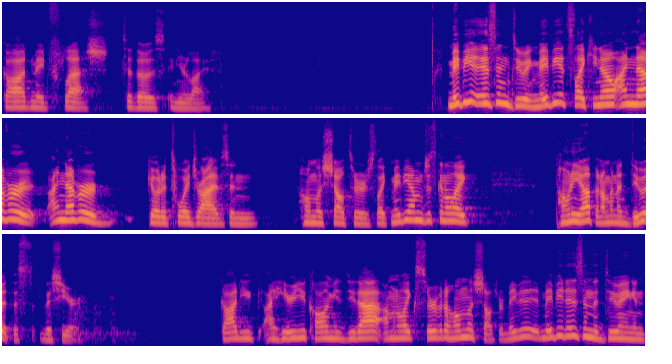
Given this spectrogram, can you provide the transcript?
God made flesh to those in your life. Maybe it isn't doing. Maybe it's like, you know, I never I never go to toy drives and homeless shelters. Like maybe I'm just going to like pony up and I'm going to do it this this year. God, you, I hear you calling me to do that. I'm going to like serve at a homeless shelter. Maybe, maybe it is in the doing and,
